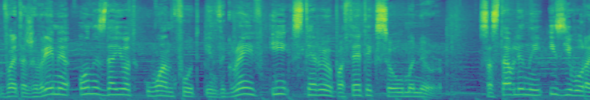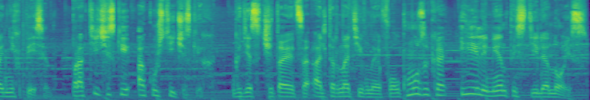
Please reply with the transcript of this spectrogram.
В это же время он издает One Foot in the Grave и Stereopathetic Soul Manure, составленные из его ранних песен, практически акустических, где сочетается альтернативная фолк-музыка и элементы стиля нойз.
